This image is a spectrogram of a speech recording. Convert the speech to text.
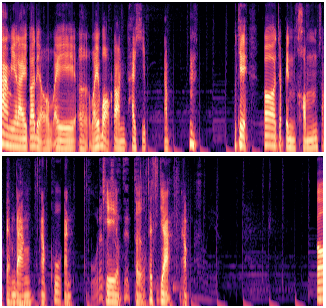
ทางมีอะไรก็เดี๋ยวไปเอ่อไว้บอกตอนท้ายคลิปนะครับโอเค ก็จะเป็นคอมสแปมดังนะครับคู่กัน เคกับเอ่อเทสยะนะครับ ก็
